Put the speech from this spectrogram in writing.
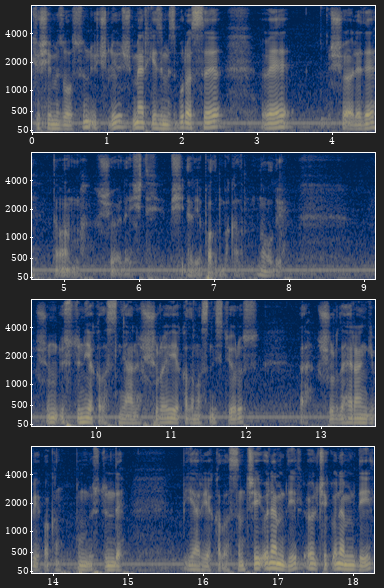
köşemiz olsun. Üçlü. Merkezimiz burası ve şöyle de tamam mı? Şöyle işte bir şeyler yapalım bakalım. Ne oluyor? Şunun üstünü yakalasın yani şurayı yakalamasını istiyoruz. Heh, şurada herhangi bir bakın bunun üstünde bir yer yakalasın. Şey önemli değil. Ölçek önemli değil.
